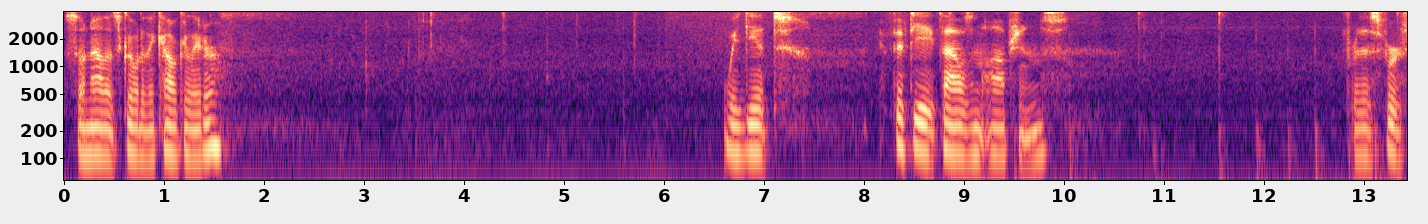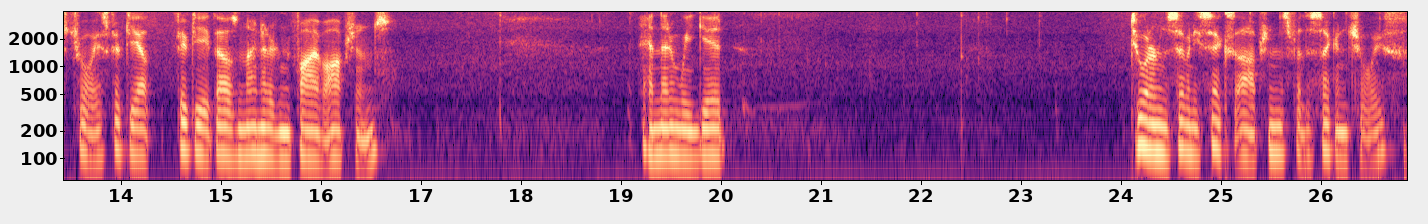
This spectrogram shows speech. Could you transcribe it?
So now let's go to the calculator. we get 58,000 options for this first choice, 58,905 options. And then we get 276 options for the second choice.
